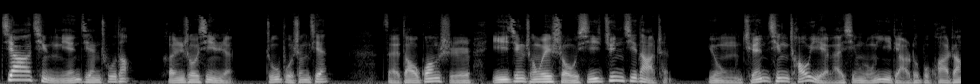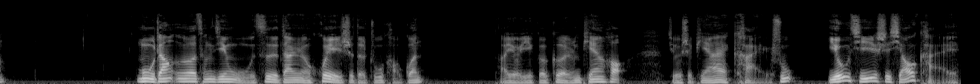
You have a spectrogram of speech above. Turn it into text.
嘉庆年间出道，很受信任，逐步升迁，在道光时已经成为首席军机大臣，用权倾朝野来形容一点都不夸张。穆彰阿曾经五次担任会试的主考官。他有一个个人偏好，就是偏爱楷书，尤其是小楷。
